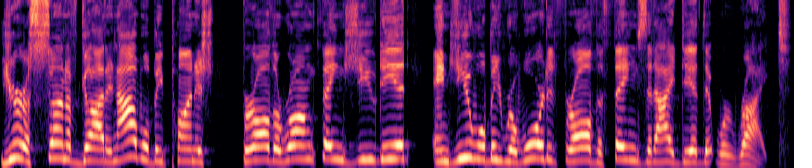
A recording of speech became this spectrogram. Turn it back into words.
You're a son of God, and I will be punished for all the wrong things you did, and you will be rewarded for all the things that I did that were right.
